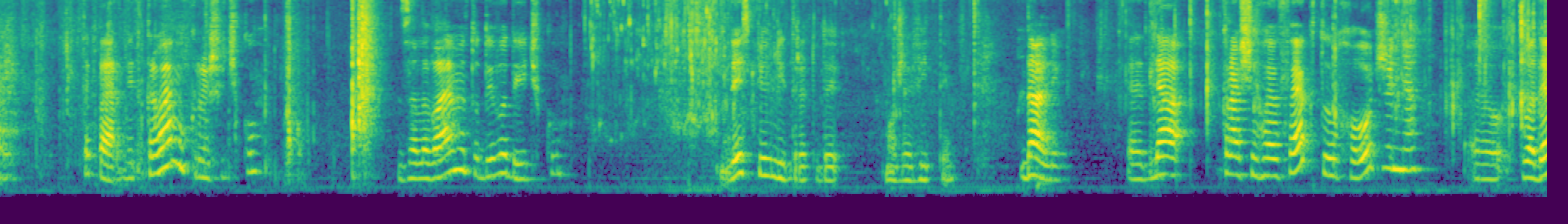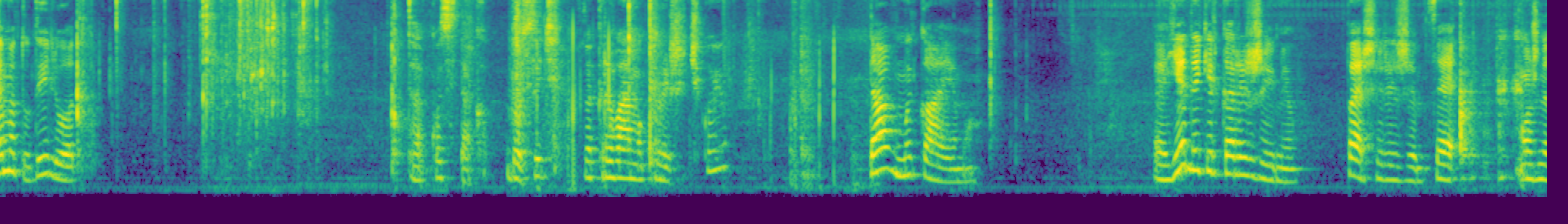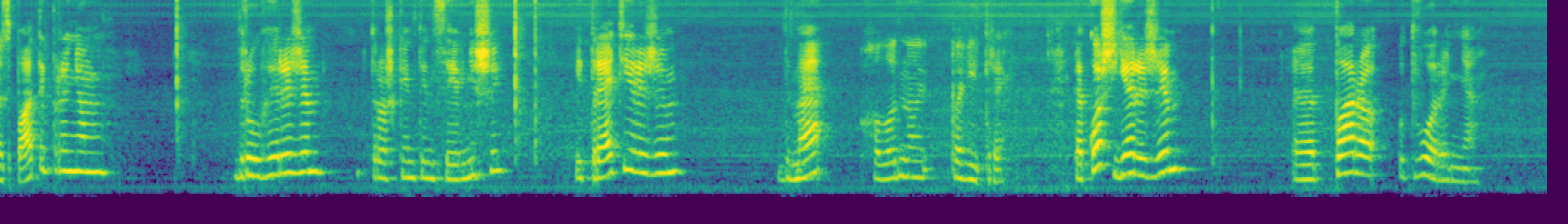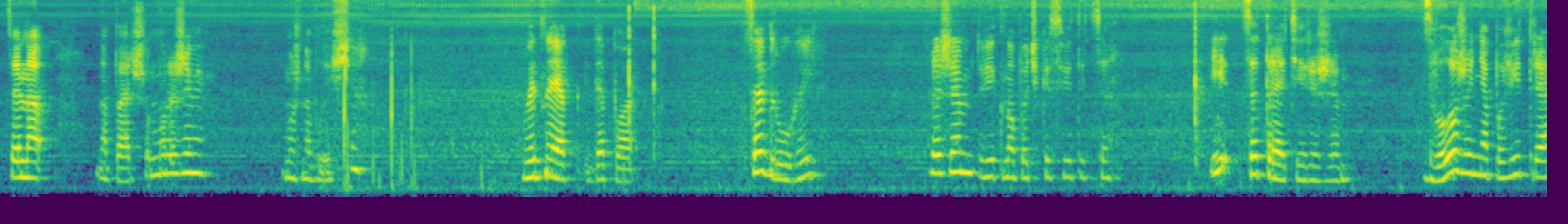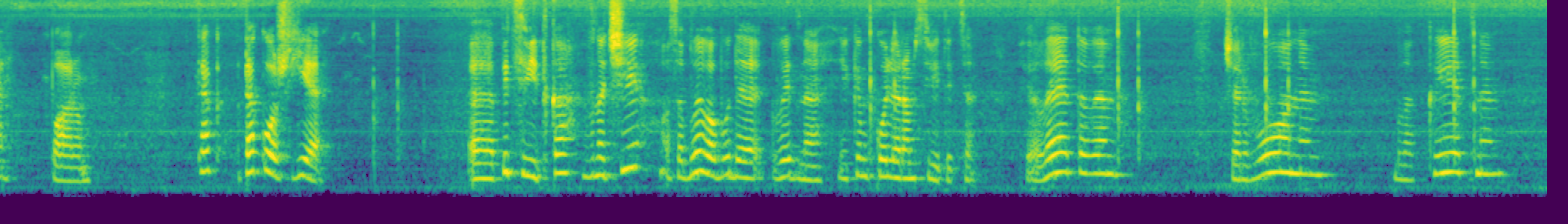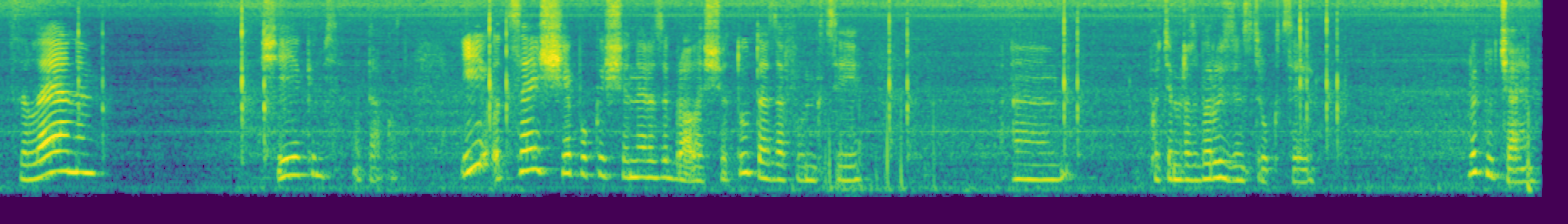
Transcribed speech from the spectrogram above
Тепер відкриваємо кришечку, заливаємо туди водичку. Десь пів літри туди може війти. Далі, е, для кращого ефекту охолодження е, кладемо туди льод. Так, ось так. Досить. Закриваємо кришечкою та вмикаємо. Е, Є декілька режимів. Перший режим це можна спати при ньому. Другий режим трошки інтенсивніший. І третій режим дме холодної повітря. Також є режим е, пароутворення. Це на, на першому режимі. Можна ближче. Видно, як йде пар. Це другий режим, дві кнопочки світиться. І це третій режим. Зволоження повітря паром. Так, також є е, підсвітка вночі, особливо буде видно, яким кольором світиться. Фіолетовим, червоним, блакитним, зеленим, ще якимось. Отак от. І оце ще поки що не розібрала, що тут за функції. Потім розберусь з інструкцією. Виключаємо.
